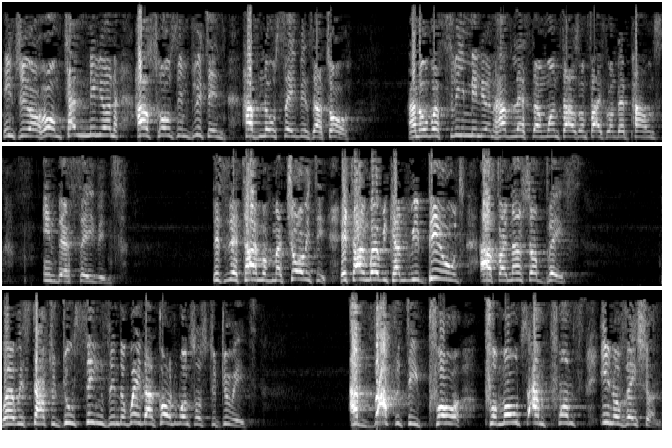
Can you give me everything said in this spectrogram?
into your home. 10 million households in Britain have no savings at all. And over 3 million have less than 1,500 pounds in their savings. This is a time of maturity, a time where we can rebuild our financial base, where we start to do things in the way that God wants us to do it. Adversity pro- promotes and prompts innovation.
